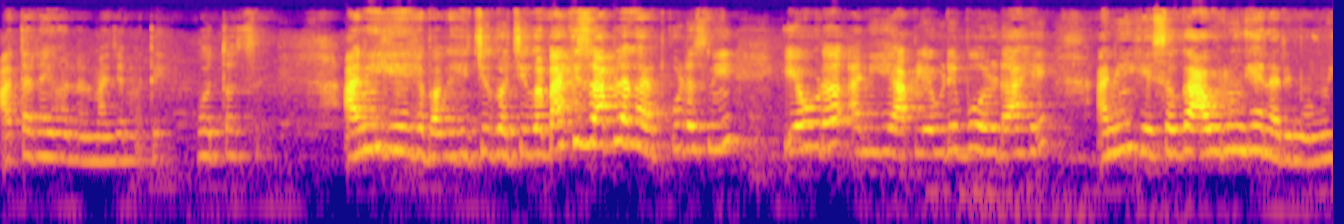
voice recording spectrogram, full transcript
आता नाही होणार माझ्या मते. होतच आहे. आणि हे हे बघा हे चिगळ चिगळ बाकीचं आपल्या घरात कुठंच नाही. एवढं आणि हे आपले एवढे बोर्ड आहे. आणि हे सगळं आवरून घेणार आहे मग मी.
